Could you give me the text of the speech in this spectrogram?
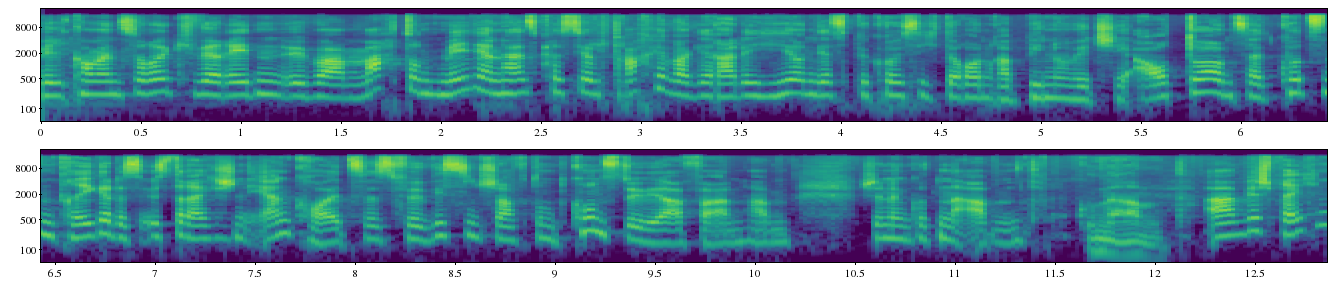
Willkommen zurück. Wir reden über Macht und Medien. Heinz-Christian Strache war gerade hier und jetzt begrüße ich Doron Rabinovic, Autor und seit kurzem Träger des österreichischen Ehrenkreuzes für Wissenschaft und Kunst, wie wir erfahren haben. Schönen guten Abend. Guten Abend. Äh, wir sprechen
